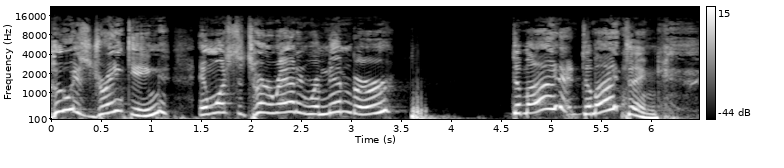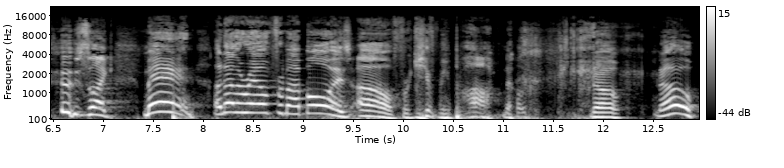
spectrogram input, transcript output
Who is drinking and wants to turn around and remember the mine, the mine thing? Who's like, man, another round for my boys. Oh, forgive me, Pa. No, no, no.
